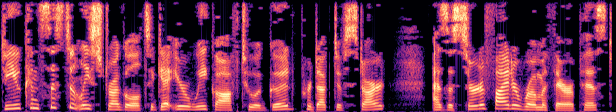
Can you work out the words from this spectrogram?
Do you consistently struggle to get your week off to a good, productive start? As a certified aromatherapist,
